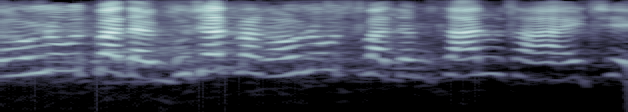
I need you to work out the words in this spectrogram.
ઘઉંનું ઉત્પાદન ગુજરાતમાં ઘઉંનું ઉત્પાદન સારું થાય છે.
